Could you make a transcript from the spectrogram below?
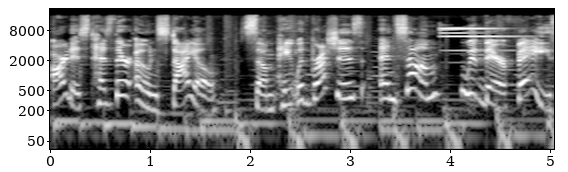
artist has their own style. Some paint with brushes, and some with their face.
